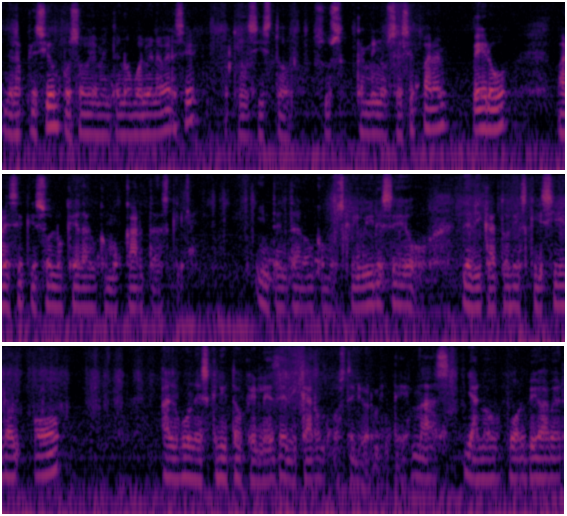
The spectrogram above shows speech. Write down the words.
de la prisión, pues obviamente no vuelven a verse, porque insisto, sus caminos se separan, pero parece que solo quedan como cartas que intentaron como escribirse o dedicatorias que hicieron o algún escrito que les dedicaron posteriormente. Más ya no volvió a haber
